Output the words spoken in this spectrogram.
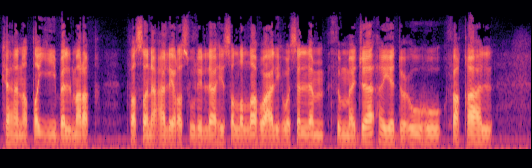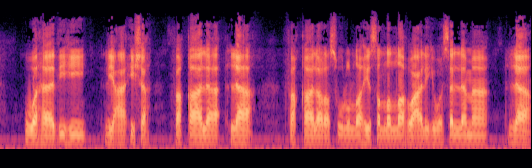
كان طيب المرق فصنع لرسول الله صلى الله عليه وسلم ثم جاء يدعوه فقال وهذه لعائشة؟ فقال لا. فقال رسول الله صلى الله عليه وسلم لا.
